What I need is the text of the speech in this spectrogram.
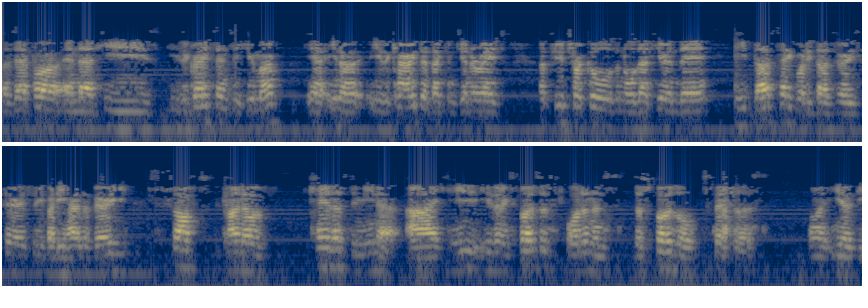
a Zeppo in that he's, he's a great sense of humor. Yeah, you know, he's a character that can generate a few chuckles and all that here and there. He does take what he does very seriously, but he has a very soft kind of careless demeanor. Uh, he, he's an explosives ordnance disposal specialist, or EOD,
